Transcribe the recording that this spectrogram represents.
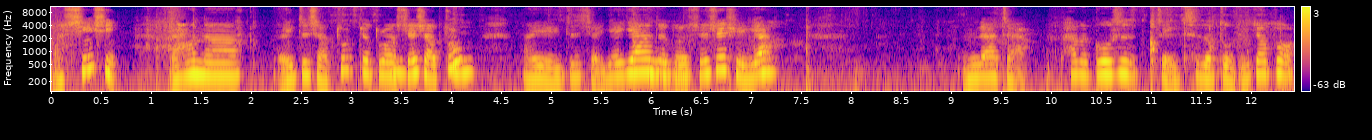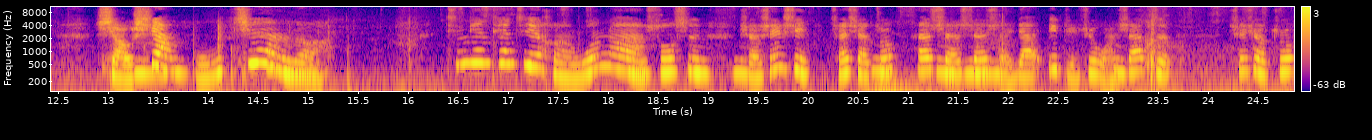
小星星。然后呢，有一只小猪叫做小小猪，还有一只小鸭鸭叫做小小小鸭。我们要讲它的故事，这一次的主题叫做“小象不见了”。今天天气很温暖，说是小星星、小小猪还有小小小鸭一起去玩沙子。小小猪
